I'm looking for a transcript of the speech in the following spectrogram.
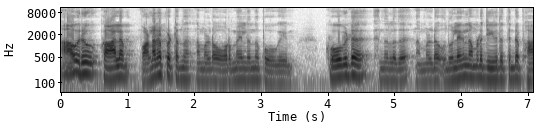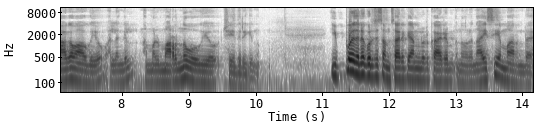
ആ ഒരു കാലം വളരെ പെട്ടെന്ന് നമ്മളുടെ ഓർമ്മയിൽ നിന്ന് പോവുകയും കോവിഡ് എന്നുള്ളത് നമ്മളുടെ ഒന്നുമില്ലെങ്കിൽ നമ്മുടെ ജീവിതത്തിന്റെ ഭാഗമാവുകയോ അല്ലെങ്കിൽ നമ്മൾ മറന്നു പോവുകയോ ചെയ്തിരിക്കുന്നു. ഇപ്പോൾ ഇതിനെക്കുറിച്ച് സംസാരിക്കാനുള്ളൊരു കാര്യം എന്ന് പറയുന്നത് ഐ സി എം ആറിന്റെ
